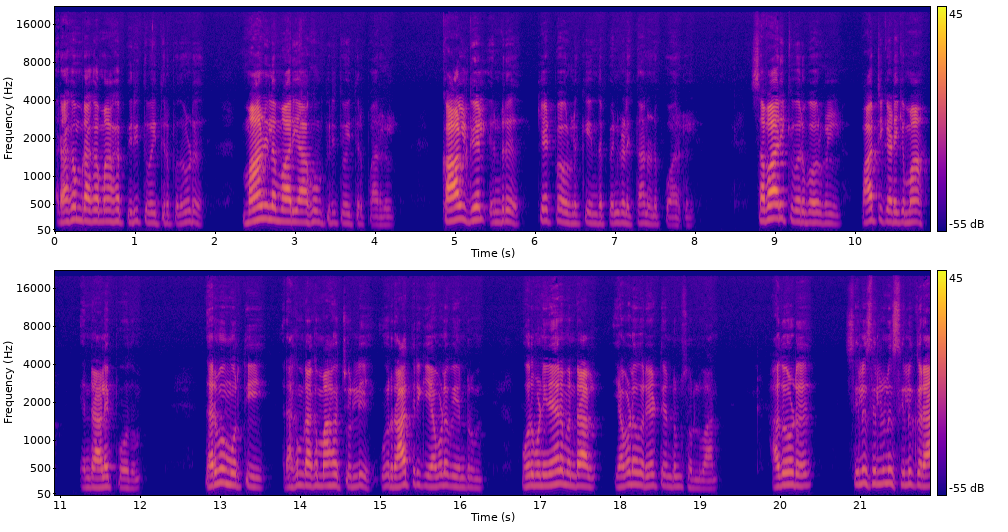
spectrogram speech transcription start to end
ரகம் ரகமாக பிரித்து வைத்திருப்பதோடு மாநிலம் வாரியாகவும் பிரித்து வைத்திருப்பார்கள். கால் கேள் என்று கேட்பவர்களுக்கு இந்த பெண்களைத்தான் அனுப்புவார்கள். சவாரிக்கு வருபவர்கள் பார்ட்டி கிடைக்குமா? என்றாலே போதும். தர்மமூர்த்தி ரகம் ரகமாக சொல்லி ஒரு ராத்திரிக்கு எவ்வளவு? என்றும் ஒரு மணி நேரம் என்றால் எவ்வளவு ரேட்? என்றும் சொல்லுவான். அதோடு சிலு சிலுன்னு சிலுக்கிறா?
